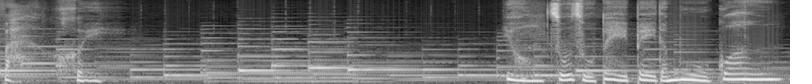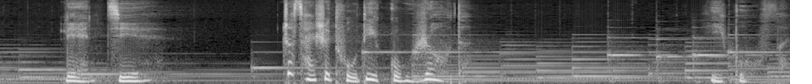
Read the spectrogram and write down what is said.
反用祖祖辈辈的目光连接，这才是土地骨肉的一部分。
